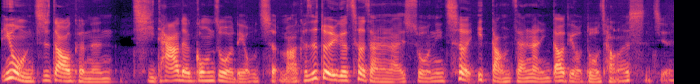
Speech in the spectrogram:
因为我们知道可能其他的工作流程嘛，可是对于一个策展人来说，你测一档展览，你到底有多长的时间？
